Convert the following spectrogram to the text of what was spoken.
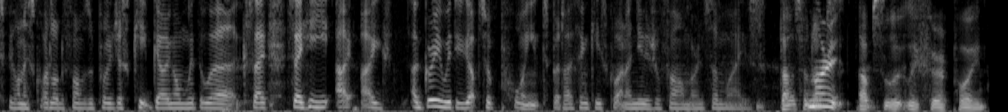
to be honest, quite a lot of farmers would probably just keep going on with the work. So, so he, I, I agree with you up to a point, but I think he's quite an unusual farmer in some ways. That's an abs- absolutely fair point.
